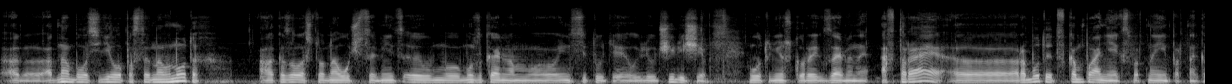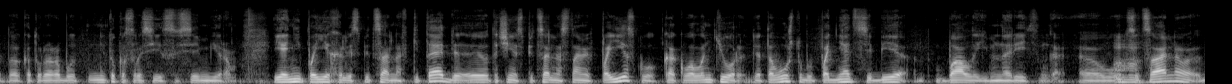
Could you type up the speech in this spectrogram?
А- Одна была сидела постоянно в нотах, а оказалось, что она учится в, меди... в музыкальном институте или училище, вот у нее скоро экзамены, а вторая э, работает в компании экспортно-импортной, которая работает не только с Россией, со всем миром. И они поехали специально в Китай, для, точнее специально с нами в поездку, как волонтеры, для того, чтобы поднять себе баллы именно рейтинга вот, угу. социального.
